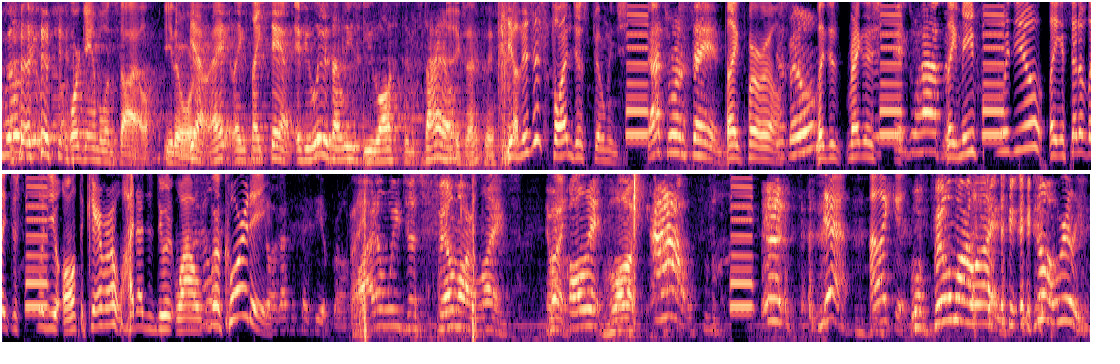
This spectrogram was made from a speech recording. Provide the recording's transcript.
Will do. or gamble in style. Either or. Yeah, right? Like, it's like, damn, if you lose, at least you lost in style. Exactly. Yo, this is fun just filming sh- That's what I'm saying. Like, for real. Just film? Like, just regular Things will happen. Like, me f- with you, like, instead of, like, just f- with you off the camera, why not just do it while recording? Yo, I got this idea, bro. Why don't we just film our lives and Right. we'll call it vlog? Ow! Yeah, I like it. we'll film our lives. No, really.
